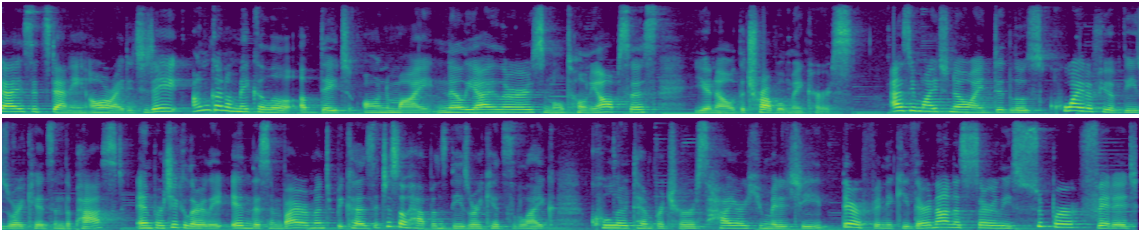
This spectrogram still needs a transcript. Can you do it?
guys, it's Danny. Alrighty, today I'm gonna make a little update on my Nelly Islers, Miltoniopsis, you know, the troublemakers. As you might know, I did lose quite a few of these orchids in the past, and particularly in this environment because it just so happens these orchids like cooler temperatures, higher humidity, they're finicky, they're not necessarily super fitted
